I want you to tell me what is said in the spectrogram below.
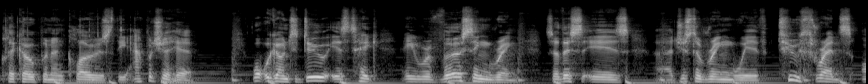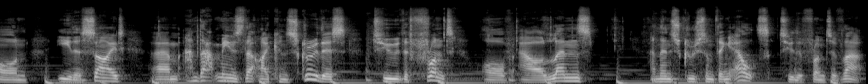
click open and close the aperture here. What we're going to do is take a reversing ring. So this is uh, just a ring with two threads on either side, um, and that means that I can screw this to the front of our lens and then screw something else to the front of that.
